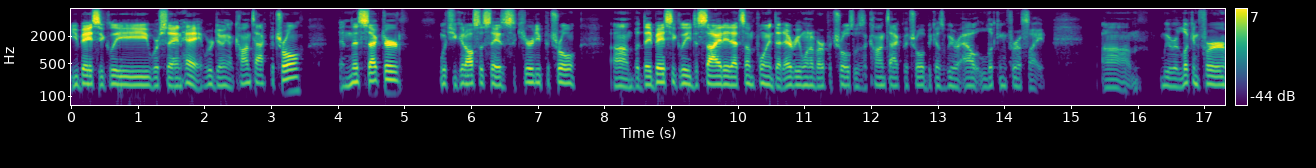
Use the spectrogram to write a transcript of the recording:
you basically were saying hey we're doing a contact patrol in this sector which you could also say is a security patrol um, but they basically decided at some point that every one of our patrols was a contact patrol because we were out looking for a fight. Um, we were looking for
